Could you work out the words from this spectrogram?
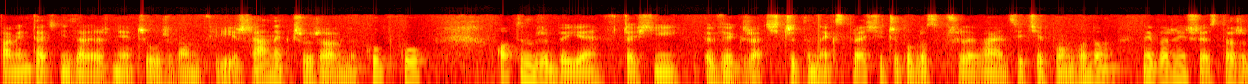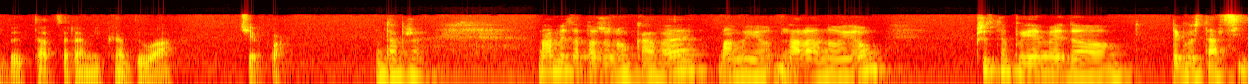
pamiętać, niezależnie czy używamy filiżanek, czy używamy kubku, o tym, żeby je wcześniej wygrzać, czy to na ekspresie, czy po prostu przelewając je ciepłą wodą. Najważniejsze jest to, żeby ta ceramika była ciepła. Dobrze. Mamy zaparzoną kawę, mamy ją, nalaną ją przystępujemy do degustacji.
